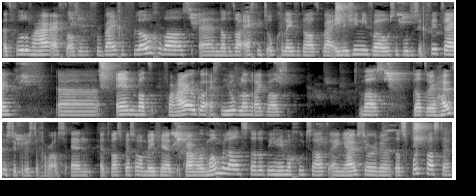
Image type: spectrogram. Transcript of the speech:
het voelde voor haar echt alsof het voorbij gevlogen was. En dat het wel echt iets opgeleverd had qua energieniveau. Ze voelde zich fitter. Uh, en wat voor haar ook wel echt heel belangrijk was, was dat haar huid een stuk rustiger was. En het was best wel een beetje qua hormoonbalans dat het niet helemaal goed zat. En juist door de, dat sportvasten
